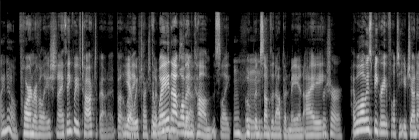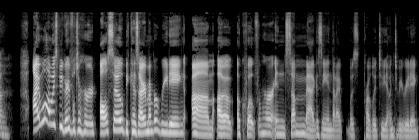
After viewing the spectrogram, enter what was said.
I know. porn revelation. I think we've talked about it, but Yeah, like, we've talked about the way many that times, woman yeah. comes, like, Mhm. opens something up in me, and I, For sure. I will always be grateful to you, Jenna. Yeah. I will always be grateful to her also because I remember reading um a, a quote from her in some magazine that I was probably too young to be reading.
